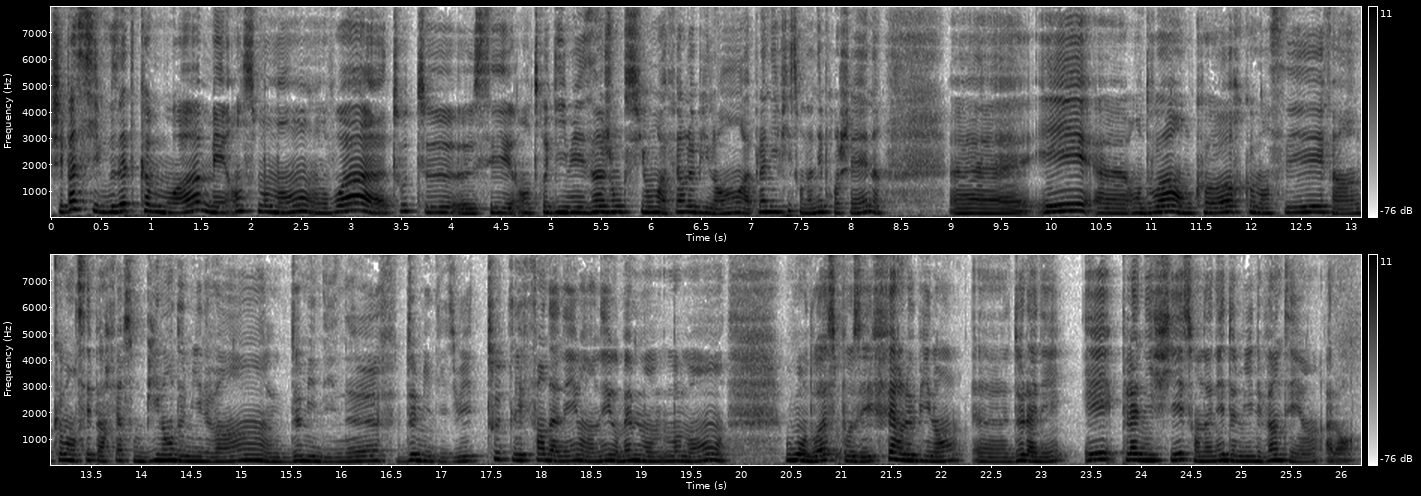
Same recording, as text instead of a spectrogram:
Je sais pas si vous êtes comme moi, mais en ce moment, on voit toutes euh, ces entre injonctions à faire le bilan, à planifier son année prochaine. Euh, et euh, on doit encore commencer, enfin, commencer par faire son bilan 2020, 2019, 2018. Toutes les fins d'année, on en est au même moment où on doit se poser, faire le bilan euh, de l'année et planifier son année 2021. Alors,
